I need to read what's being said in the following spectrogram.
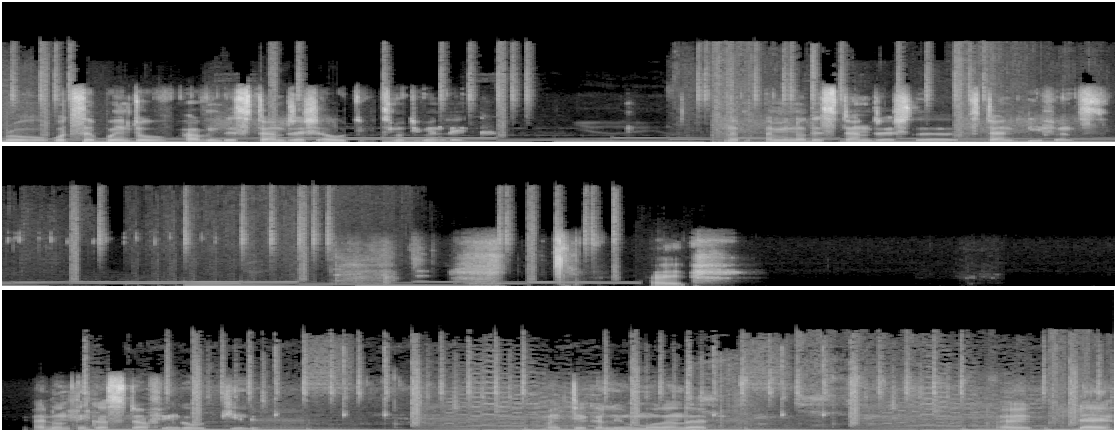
Bro, what's the point of having the stand rush out if it's not even like. I mean, not the stand rush, the stand defense. I. I don't think a star finger would kill it. Might take a little more than that. Alright, there.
